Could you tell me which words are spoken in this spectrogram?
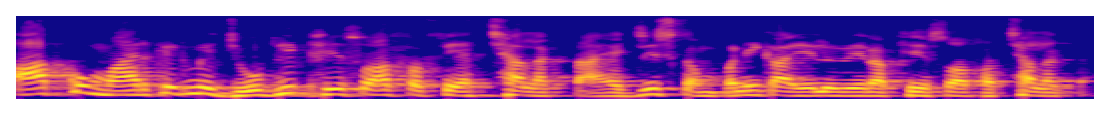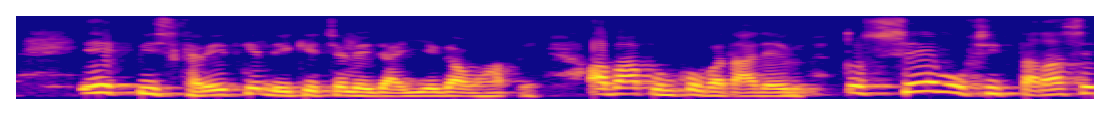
आपको मार्केट में जो भी फेस वॉश सबसे अच्छा लगता है, जिस कंपनी का एलोवेरा फेस वॉश अच्छा लगता है, एक पीस खरीद के लेके चले जाइएगा वहाँ पे। अब आप उनको बता देंगे तो सेम उसी तरह से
